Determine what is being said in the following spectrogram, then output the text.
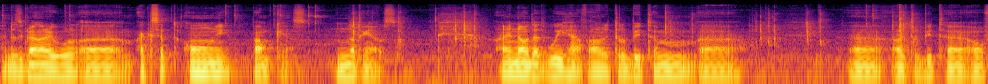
And this granary will uh, accept only pumpkins nothing else. I know that we have a little bit um, uh, a little bit uh, of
